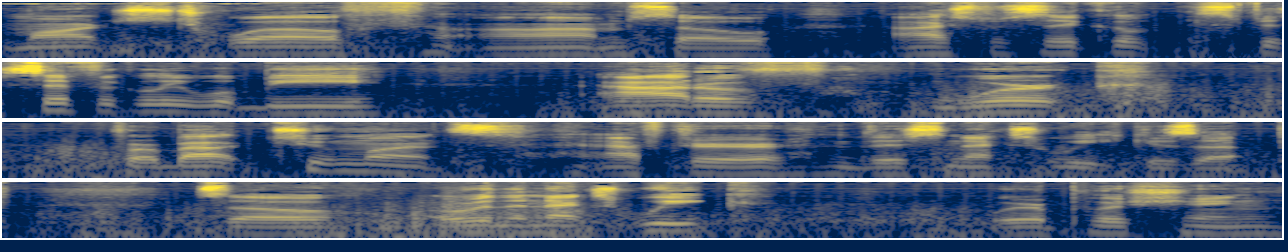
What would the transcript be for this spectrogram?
March 12th. Um, so I specific, specifically will be out of work for about two months after this next week is up. So over the next week, we're pushing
